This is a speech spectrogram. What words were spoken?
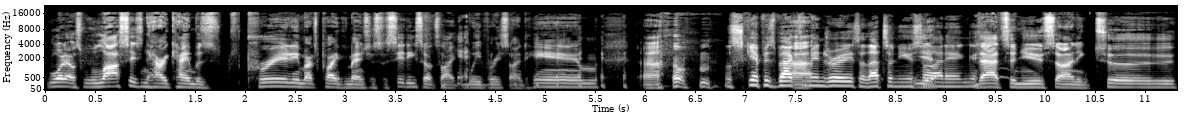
what else? Well, last season Harry Kane was pretty much playing for Manchester City, so it's like we've re-signed him. Um, well, Skipp is back from Uh, injury, so that's a new yeah, signing. that's a new signing too.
